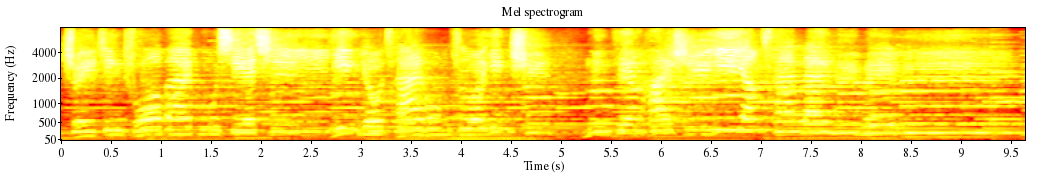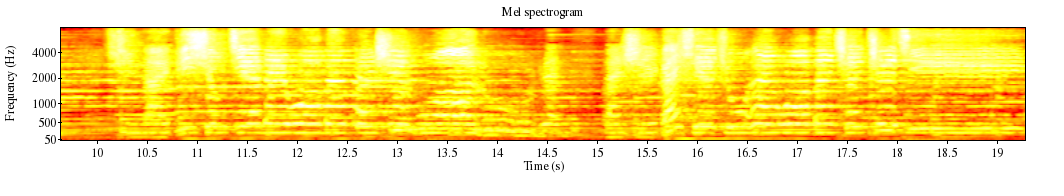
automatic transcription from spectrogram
水晶挫败不泄气，应有彩虹做应许，明天还是一样灿烂与美丽。亲爱的兄姐妹，我们本是陌路人，但是感谢主恩，我们成知己。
